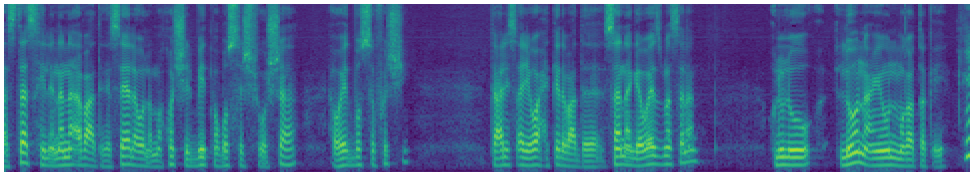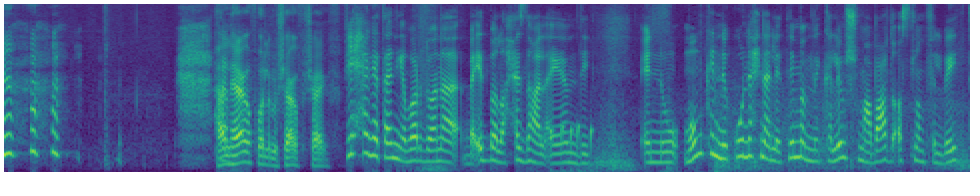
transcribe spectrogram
أستسهل إن أنا أبعت رسالة ولما أخش البيت ما أبصش في وشها أو هي تبص في وشي. تعالي اسألي واحد كده بعد سنة جواز مثلا. قولوا له لون عيون مراتك إيه؟ هل هيعرف ولا مش هيعرف؟ مش عارف. في حاجة تانية برضو أنا بقيت بلاحظها الأيام دي. إنه ممكن نكون إحنا الاتنين ما بنتكلمش مع بعض أصلا في البيت.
